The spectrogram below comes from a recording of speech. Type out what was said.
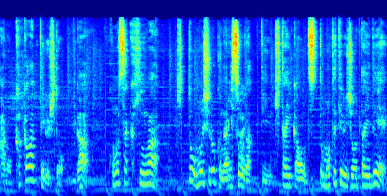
あの関わってる人がこの作品はきっと面白くなりそうだっていう期待感をずっと持ててる状態で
